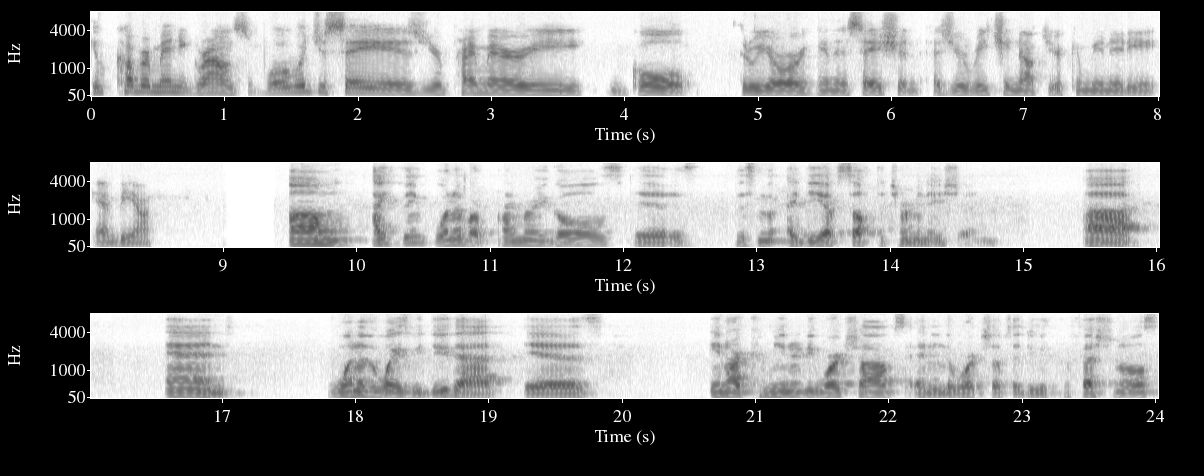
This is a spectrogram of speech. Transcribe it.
you cover many grounds. What would you say is your primary goal through your organization as you're reaching out to your community and beyond? Um, I think one of our primary goals is this idea of self-determination. Uh, and one of the ways we do that is in our community workshops and in the workshops I do with professionals,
